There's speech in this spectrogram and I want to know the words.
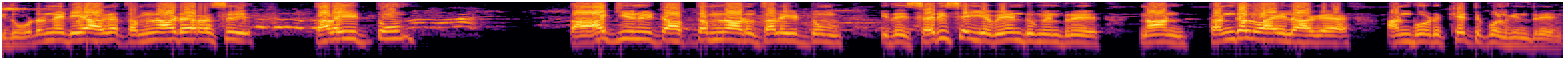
இது உடனடியாக தமிழ்நாடு அரசு தலையிட்டும் ஹாக்கி யூனிட் ஆஃப் தமிழ்நாடு தலையிட்டும் இதை சரி செய்ய வேண்டும் என்று நான் தங்கள் வாயிலாக அன்போடு கேட்டுக்கொள்கின்றேன்.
